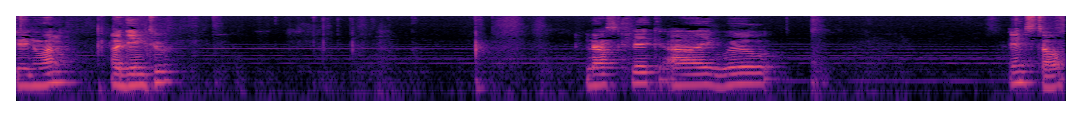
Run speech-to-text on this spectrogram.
gain one, uh, gain two. Last click, I will install.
